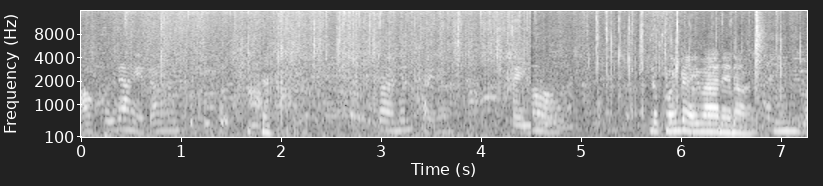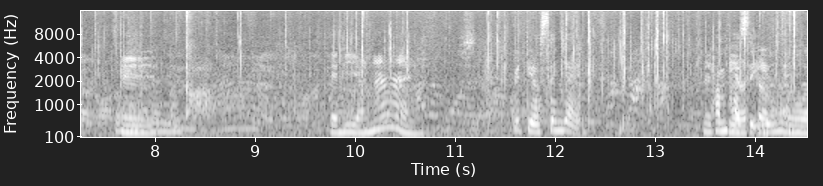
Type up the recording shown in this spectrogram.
熬会让你当土土土。在那采呀，采。ลูกมักได้มาหน่อยหน่อยเออเป็นดีอยังง่ายก๋วยเตี๋ยวเส้นใหญ่ ทำผัดซีอิ๊วไงเตี๋ยวดอกบัว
